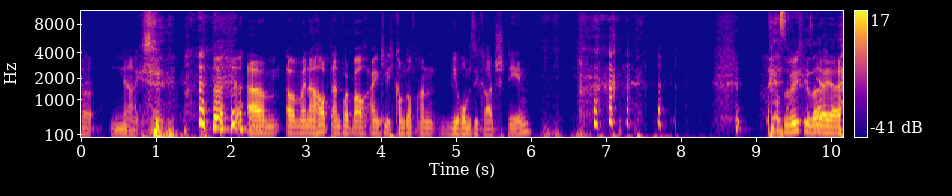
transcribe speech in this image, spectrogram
Ja. Nice. ähm, aber meine Hauptantwort war auch eigentlich, kommt drauf an, wie rum sie gerade stehen. Hast du wirklich gesagt? Ja, ja.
